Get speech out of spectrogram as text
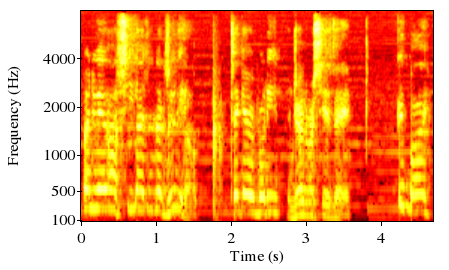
But anyway, I'll see you guys in the next video. Take care, everybody. Enjoy the rest of your day. Goodbye.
